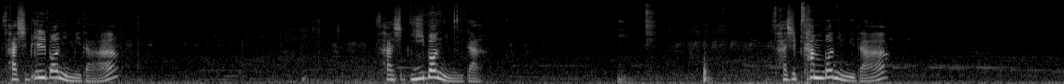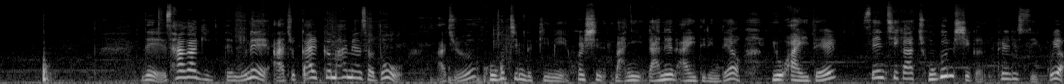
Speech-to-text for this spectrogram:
(41번입니다) (42번입니다) (43번입니다) 네, 사각이기 때문에 아주 깔끔하면서도 아주 고급집 느낌이 훨씬 많이 나는 아이들인데요. 이 아이들 센치가 조금씩은 틀릴 수 있고요.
